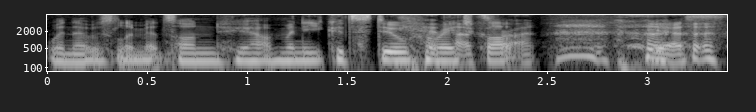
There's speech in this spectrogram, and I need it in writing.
When there was limits on how many you could steal from each club. right. Yes.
